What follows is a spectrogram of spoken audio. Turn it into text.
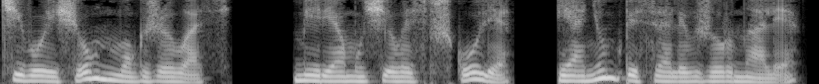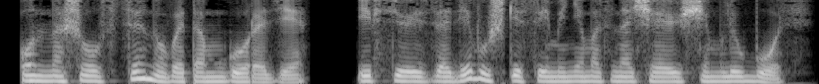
Чего еще он мог желать? Мириам училась в школе, и о нем писали в журнале. Он нашел сцену в этом городе, и все из-за девушки с именем, означающим «любовь».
